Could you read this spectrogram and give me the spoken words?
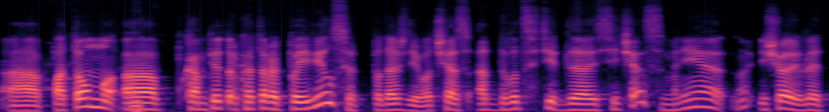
А потом а, компьютер, который появился, подожди, вот сейчас от 20 до сейчас мне ну, еще лет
